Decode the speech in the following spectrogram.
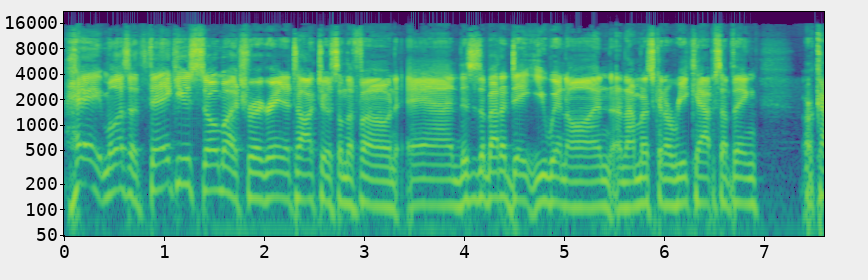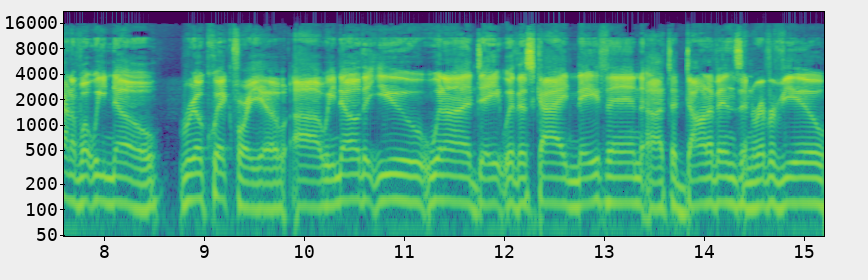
Hey, Melissa, thank you so much for agreeing to talk to us on the phone. And this is about a date you went on, and I'm just going to recap something or kind of what we know real quick for you. Uh, we know that you went on a date with this guy, Nathan, uh, to Donovan's in Riverview.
